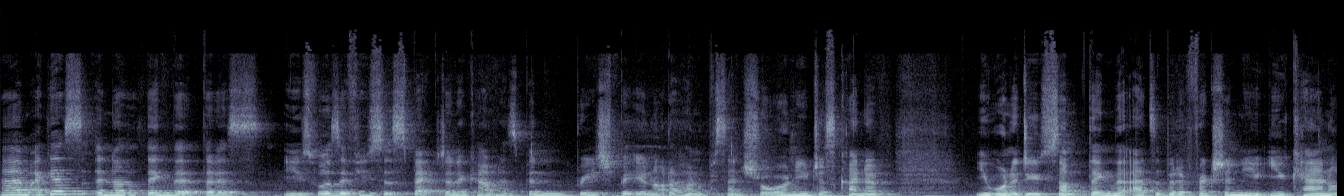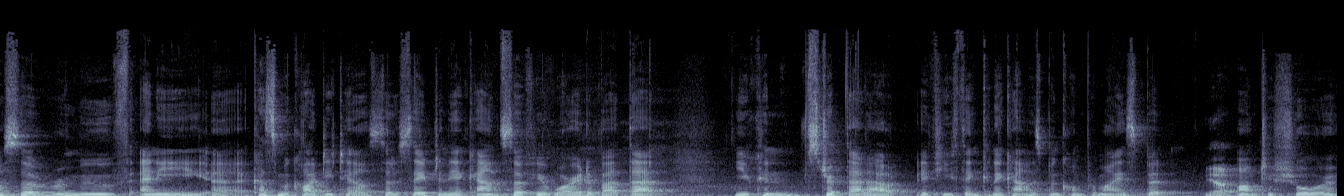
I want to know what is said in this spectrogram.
Um, I guess another thing that, that is useful is if you suspect an account has been breached, but you're not 100% sure and you just kind of you want to do something that adds a bit of friction, you, you can also remove any uh, customer card details that are saved in the account. So if you're worried about that, you can strip that out if you think an account has been compromised, but Yeah. aren't too sure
